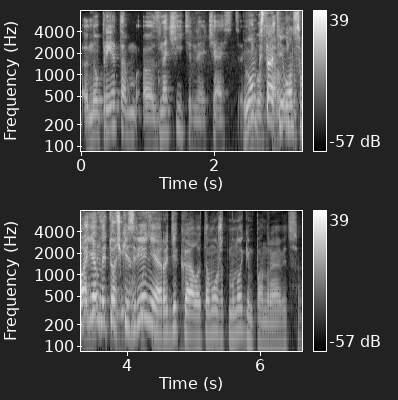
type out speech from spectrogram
но при этом э, значительная часть. И он, кстати, он с военной точки зрения Путин. радикал, это может многим понравиться.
